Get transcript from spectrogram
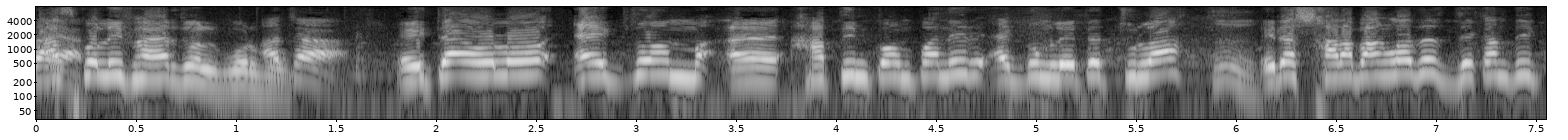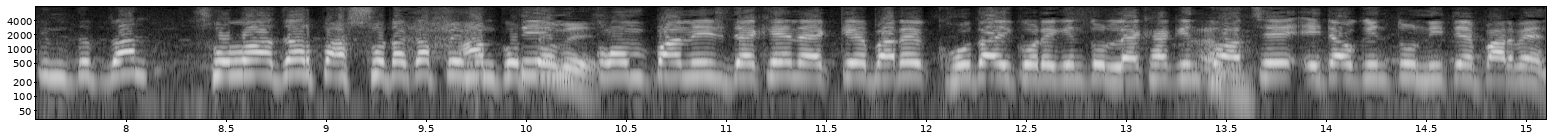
টাচ করলেই ফায়ার জল করবে আচ্ছা। এইটা হলো একদম হাতিম কোম্পানির একদম লেটেস্ট চুলা। এটা সারা বাংলাদেশ যেখান থেকে কিনতে চান ষোলো হাজার পাঁচশো টাকা পেমেন্ট করতে হবে। কোম্পানির দেখেন একেবারে খোদাই করে কিন্তু লেখা কিন্তু আছে এটাও কিন্তু নিতে পারবেন।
